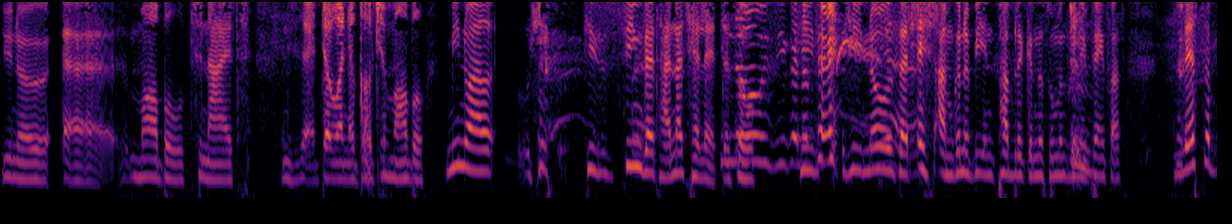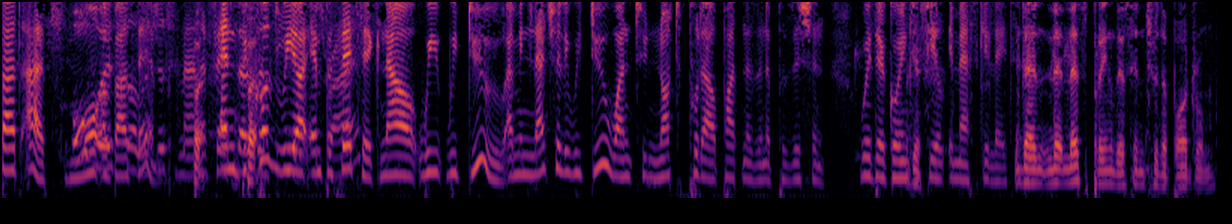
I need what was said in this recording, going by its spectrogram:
you know, uh, marble tonight. And he said, I don't want to go to marble. Meanwhile, he, he's seeing that Hannah Chelete. He so knows you're gonna he, pay. he knows that, ish, I'm going to be in public and this woman's going to be mm. paying for us. Less about us, more about them. But- And as because we are empathetic right? now, we, we do. I mean, naturally, we do want to not put our partners in a position where they're going to feel emasculated. Then let, let's bring this into the boardroom.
